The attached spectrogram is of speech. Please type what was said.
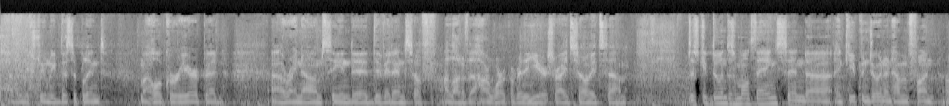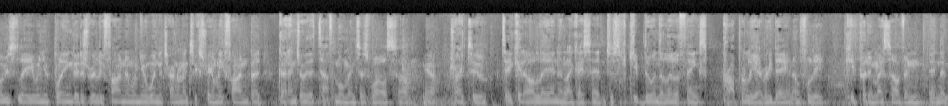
I've been extremely disciplined my whole career, but uh, right now I'm seeing the dividends of a lot of the hard work over the years, right? So it's um, just keep doing the small things and uh, and keep enjoying and having fun. Obviously, when you're playing good, it's really fun, and when you're winning tournaments, extremely fun. But gotta enjoy the tough moments as well. So you know, try to take it all in, and like I said, just keep doing the little things properly every day, and hopefully keep putting myself in in, the,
